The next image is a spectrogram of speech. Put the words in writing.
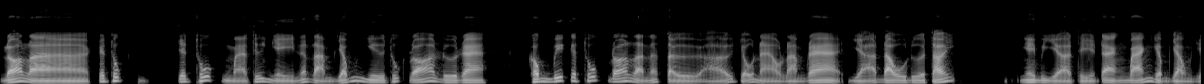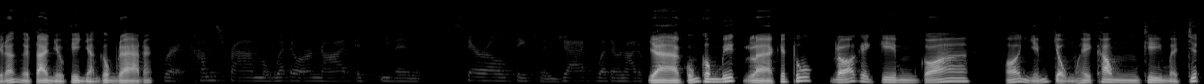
đó là cái thuốc cái thuốc mà thứ nhì nó làm giống như thuốc đó đưa ra. Không biết cái thuốc đó là nó từ ở chỗ nào làm ra và ở đâu đưa tới. Ngay bây giờ thì đang bán vòng vòng vậy đó người ta nhiều khi nhận không ra đó. Và cũng không biết là cái thuốc đó cái kim có có nhiễm trùng hay không khi mà chích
